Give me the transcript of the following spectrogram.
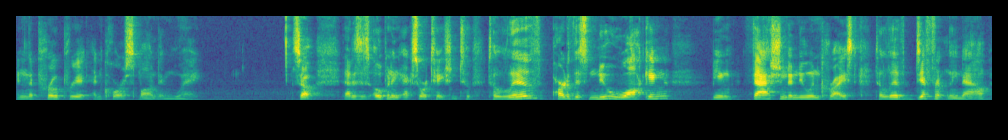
in an appropriate and corresponding way. So, that is his opening exhortation to, to live part of this new walking, being fashioned anew in Christ, to live differently now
